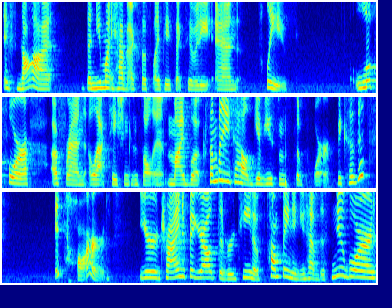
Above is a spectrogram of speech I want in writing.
if not, then you might have excess lipase activity. And please look for a friend, a lactation consultant, my book, somebody to help give you some support because it's it's hard you're trying to figure out the routine of pumping and you have this newborn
